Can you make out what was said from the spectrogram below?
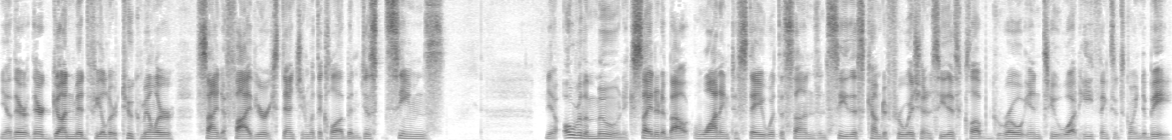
you know their their gun midfielder Touk Miller signed a five year extension with the club, and just seems you know, over the moon, excited about wanting to stay with the Suns and see this come to fruition and see this club grow into what he thinks it's going to be.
